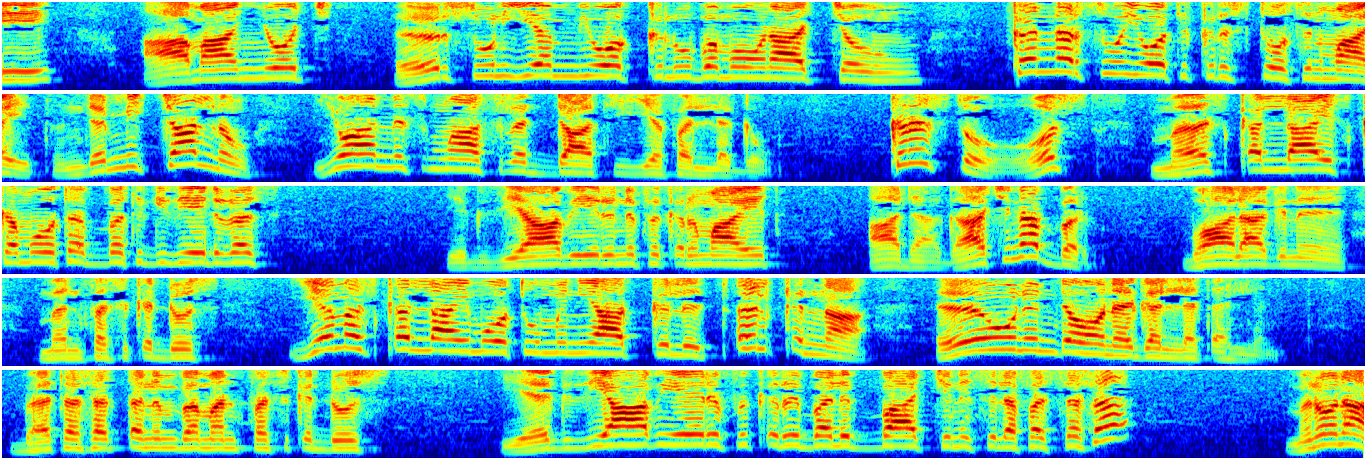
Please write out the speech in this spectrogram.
አማኞች እርሱን የሚወክሉ በመሆናቸው ከእነርሱ ሕይወት ክርስቶስን ማየት እንደሚቻል ነው ዮሐንስ ማስረዳት እየፈለገው። ክርስቶስ መስቀል ላይ እስከ ሞተበት ጊዜ ድረስ የእግዚአብሔርን ፍቅር ማየት አዳጋች ነበር። በኋላ ግን መንፈስ ቅዱስ የመስቀል ላይ ሞቱ ምን ያክል ጥልቅና እውን እንደሆነ ገለጠልን። በተሰጠንም በመንፈስ ቅዱስ የእግዚአብሔር ፍቅር በልባችን ስለ ፈሰሰ ምን ሆነ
